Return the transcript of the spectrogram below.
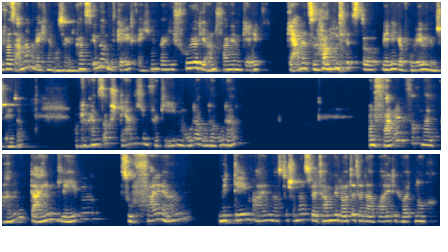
mit was anderem rechnen. Außer du kannst immer mit Geld rechnen, weil je früher die anfangen, Geld gerne zu haben, desto weniger Probleme gibt es später. Aber du kannst auch Sternchen vergeben oder, oder, oder. Und fang einfach mal an, dein Leben zu feiern mit dem allen, was du schon hast. Vielleicht haben wir Leute da dabei, die heute noch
